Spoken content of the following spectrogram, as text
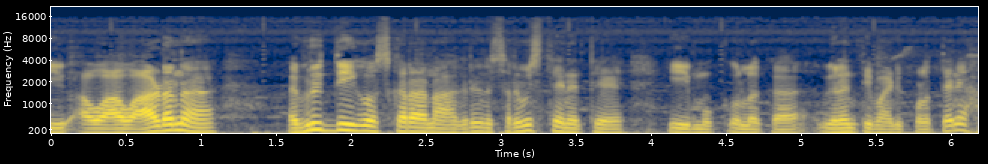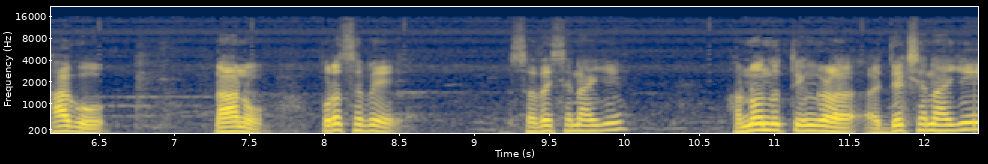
ಈ ಆ ವಾರ್ಡನ ಅಭಿವೃದ್ಧಿಗೋಸ್ಕರ ನಾನು ಹಗಲಿರುಳು ಶ್ರಮಿಸ್ತೇನೆ ಅಂತ ಈ ಮೂಲಕ ವಿನಂತಿ ಮಾಡಿಕೊಳ್ಳುತ್ತೇನೆ ಹಾಗೂ, ನಾನು ಪುರಸಭೆ ಸದಸ್ಯನಾಗಿ ಹನ್ನೊಂದು ತಿಂಗಳ ಅಧ್ಯಕ್ಷನಾಗಿ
